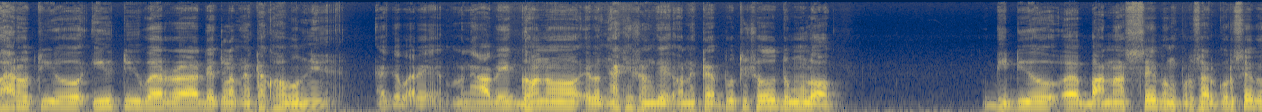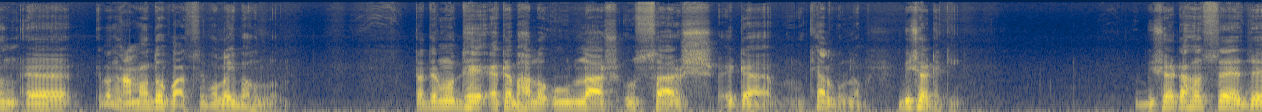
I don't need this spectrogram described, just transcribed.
ভারতীয় ইউটিউবাররা দেখলাম একটা খবর নিয়ে। একেবারে মানে আবেগ ঘন এবং একই সঙ্গে অনেকটা প্রতিশোধমূলক ভিডিও বানাচ্ছে এবং প্রচার করছে এবং এবং আমোদও পাচ্ছে বলাই বাহুল্য। তাদের মধ্যে একটা ভালো উল্লাস, উচ্ছ্বাস, এটা খেয়াল করলাম। বিষয়টা কি? বিষয়টা হচ্ছে যে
